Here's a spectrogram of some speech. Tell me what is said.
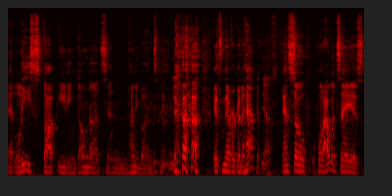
at least stop eating donuts and honey buns, it's never gonna happen. Yeah. And so, what I would say is,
